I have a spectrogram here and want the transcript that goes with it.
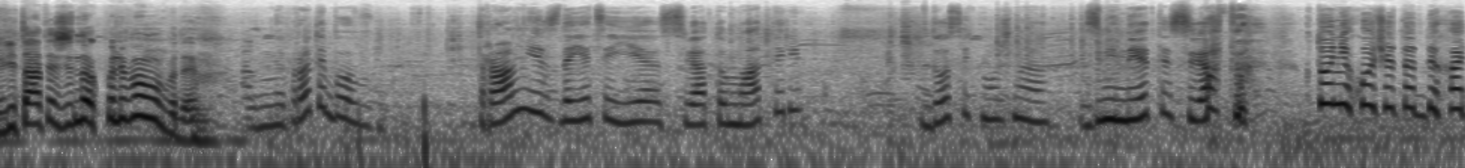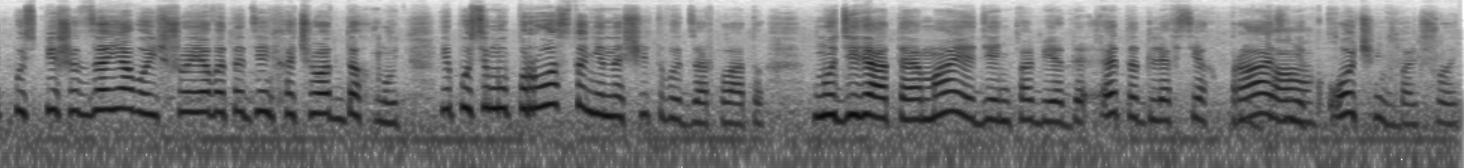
Вітати жінок по-любому будемо. Не проти, бо в травні, здається, є свято матері. Досить можна змінити свято. Кто не хочет отдыхать, пусть пишет заяву, что я в этот день хочу отдохнуть. И пусть ему просто не насчитывают зарплату. Но 9 мая, День Победы, это для всех праздник очень большой.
